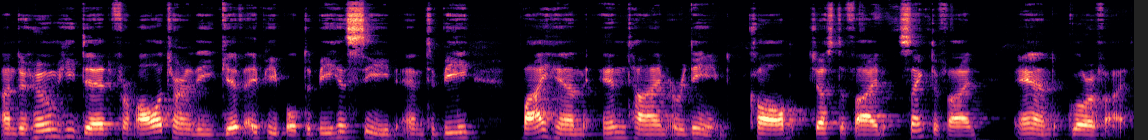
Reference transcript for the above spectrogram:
unto whom he did from all eternity give a people to be his seed and to be by him in time redeemed, called, justified, sanctified, and glorified.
